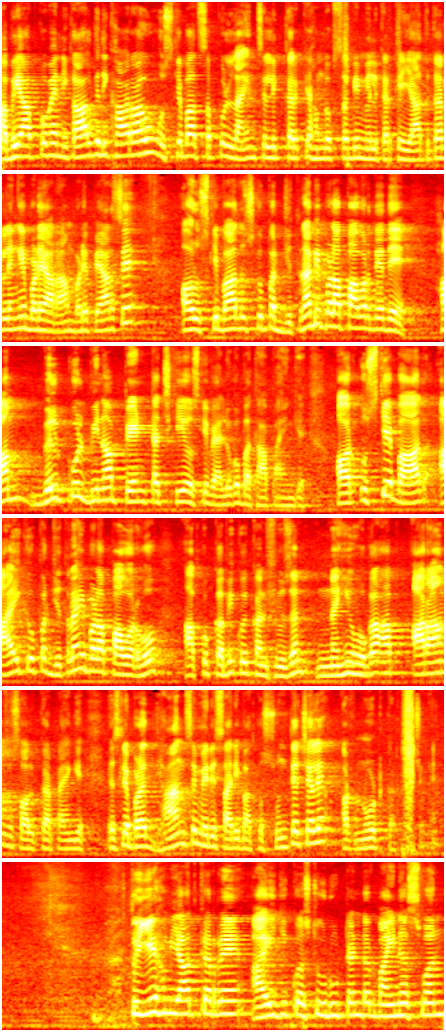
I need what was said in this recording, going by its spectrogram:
अभी आपको मैं निकाल के दिखा रहा हूँ, उसके बाद सबको लाइन से लिख करके हम लोग सभी मिल करके याद कर लेंगे, बड़े आराम, बड़े प्यार से। और उसके बाद उसके ऊपर जितना भी बड़ा पावर दे दें, हम बिल्कुल बिना पेन टच किए उसकी वैल्यू को बता पाएँगे। और उसके बाद आई के ऊपर जितना ही बड़ा पावर हो आपको कभी कोई कन्फ्यूज़न नहीं होगा, आप आराम से सॉल्व कर पाएँगे। इसलिए बड़े ध्यान से मेरी सारी बात को सुनते चलें और नोट करते चलें। तो ये हम याद कर रहे हैं i is to root under minus one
